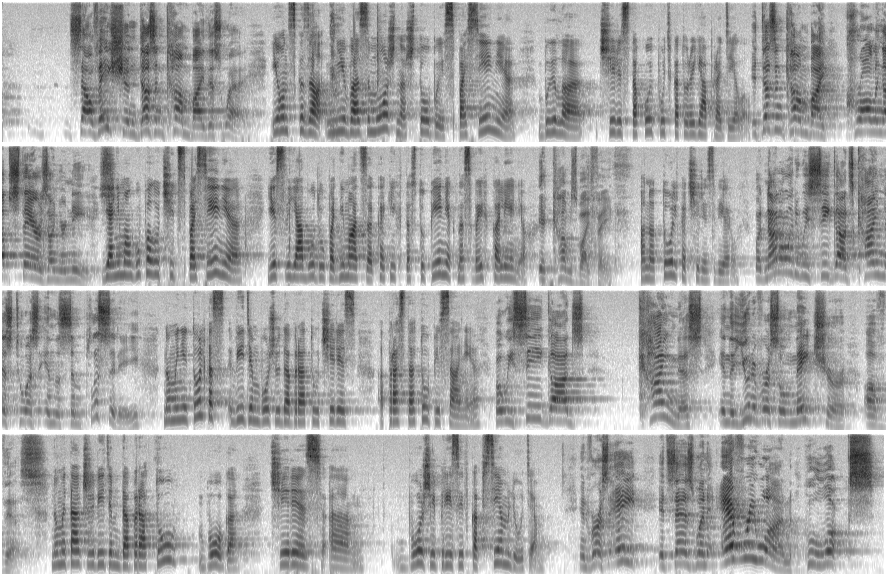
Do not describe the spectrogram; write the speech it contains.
salvation doesn't come by this way. и он сказал, невозможно, чтобы спасение было через такой путь, который я проделал. It doesn't come by crawling upstairs on your knees. Я не могу получить спасение, если я буду подниматься каких-то ступенек на своих коленях. It comes by faith. Оно только через веру. But not only do we see God's kindness to us in the simplicity, Но мы не только видим Божью доброту через а, простоту Писания, but we see God's kindness in the universal nature of this. но мы также видим доброту Бога через ам, Божий призыв ко всем людям. In verse 8, it says, When everyone who looks,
